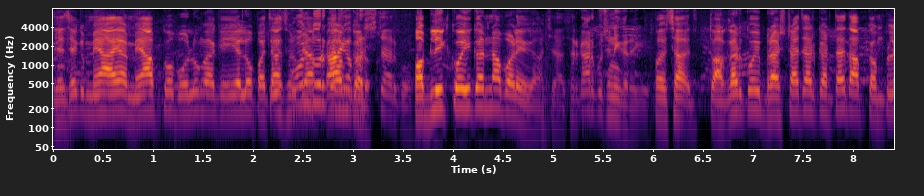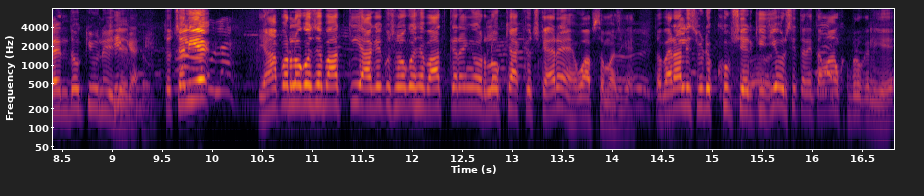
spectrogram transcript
जैसे कि मैं आया मैं आपको बोलूँगा कि ये लो पचास कौन रुपया काम करो। को? पब्लिक को ही करना पड़ेगा। अच्छा सरकार कुछ नहीं करेगी। पैसा तो अगर कोई भ्रष्टाचार करता है तो आप कंप्लेन दो क्यों नहीं देते तो चलिए यहाँ पर लोगों से बात की आगे कुछ लोगों से बात करेंगे और लोग क्या कुछ कह रहे हैं वो आप समझ गए। तो बहरहाल इस वीडियो खूब शेयर कीजिए और इसी तरह तमाम खबरों के लिए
